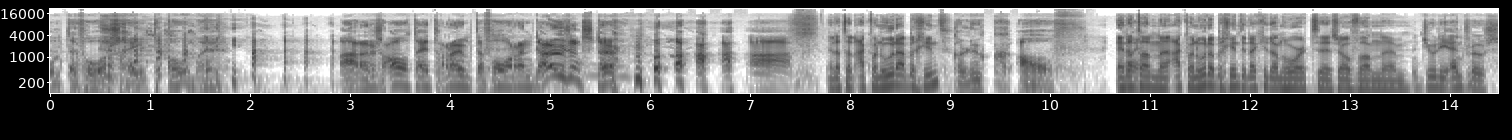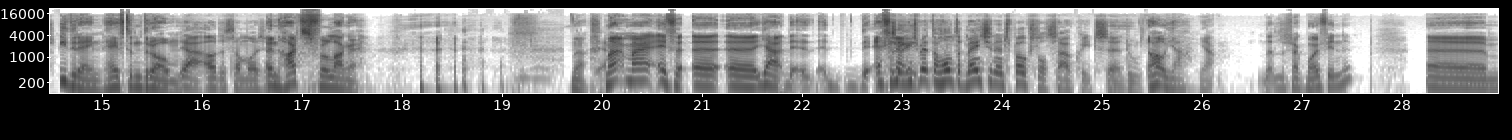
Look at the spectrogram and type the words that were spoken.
om tevoorschijn te komen. Maar er is altijd ruimte voor een duizendste. En dat dan Aquanura begint. Geluk af. En dat Oh, ja. dan eh, Aquanura begint en dat je dan hoort eh, zo van... ehm, Julie Andrews. iedereen heeft een droom. Ja, oh, dat zou mooi zijn. Een hartsverlangen. nou, maar, maar even, eh, eh, ja, de, de Ik zou Efteling... iets met de Haunted Mansion en Spookslot zou ik iets eh, doen. Oh ja, ja. Dat, dat zou ik mooi vinden. Ehm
